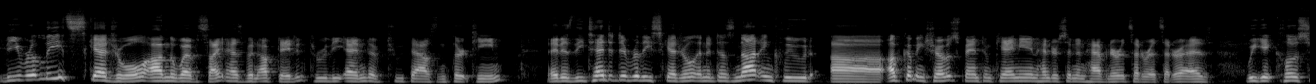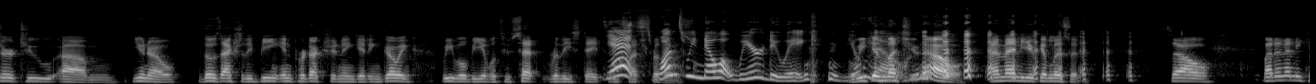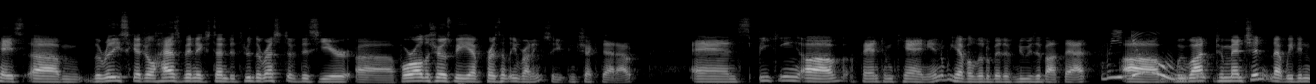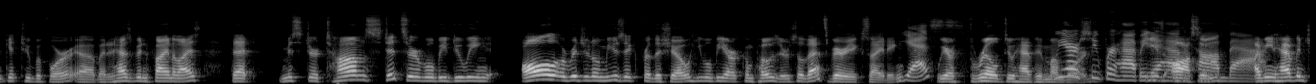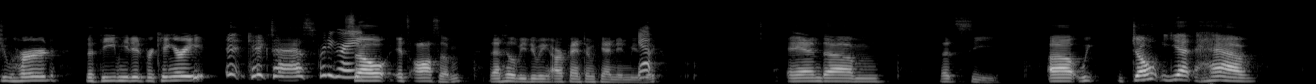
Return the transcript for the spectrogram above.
The release schedule on the website has been updated through the end of 2013. It is the tentative release schedule, and it does not include uh, upcoming shows, Phantom Canyon, Henderson and Havner, etc., etc. As we get closer to, um, you know, those actually being in production and getting going, we will be able to set release dates. Yes, once those we know what we're doing, we can know. let you know, and then you can listen. So, but in any case, um, the release schedule has been extended through the rest of this year uh, for all the shows we have presently running, so you can check that out. And speaking of Phantom Canyon, we have a little bit of news about that. We do. Um, we want to mention that we didn't get to before, uh, but it has been finalized that Mr. Tom Stitzer will be doing all original music for the show. He will be our composer, so that's very exciting. Yes. We are thrilled to have him on We board. We are super happy He's to have awesome. Tom back. I mean, haven't you heard the theme he did for Kingery? It kicks ass. pretty great. So it's awesome that he'll be doing our Phantom Canyon music. And um, let's see. Uh, we don't yet have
